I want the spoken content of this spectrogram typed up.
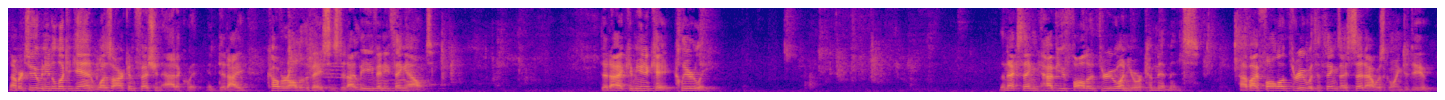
Number two, we need to look again was our confession adequate? Did I cover all of the bases? Did I leave anything out? Did I communicate clearly? The next thing, have you followed through on your commitments? Have I followed through with the things I said I was going to do?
